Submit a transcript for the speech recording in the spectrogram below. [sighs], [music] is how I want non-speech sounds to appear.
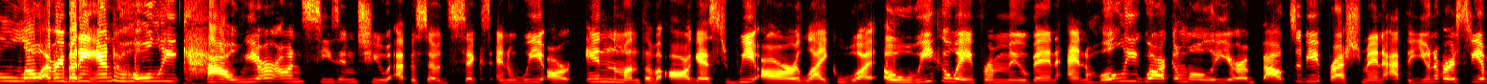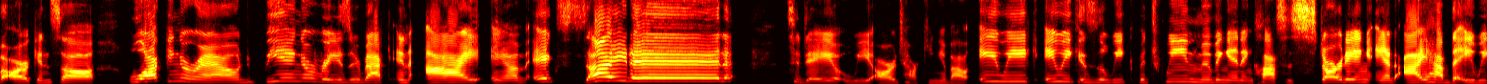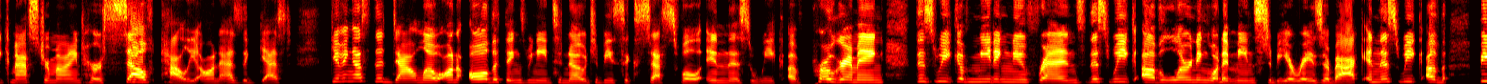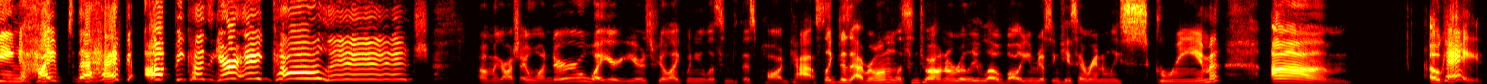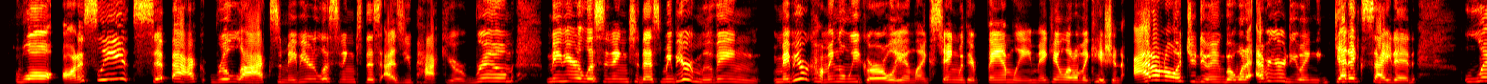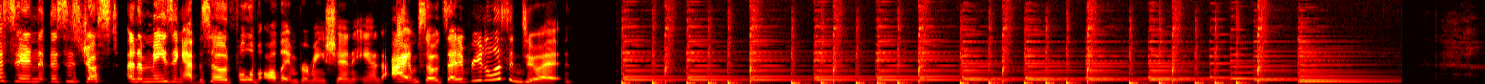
Hello, everybody, and holy cow, we are on season two, episode six, and we are in the month of August. We are like, what, a week away from moving, and holy guacamole, you're about to be freshmen at the University of Arkansas, walking around, being a Razorback, and I am excited. Today, we are talking about A Week. A Week is the week between moving in and classes starting, and I have the A Week mastermind herself, Callie, on as a guest, giving us the down low on all the things we need to know to be successful in this week of programming, this week of meeting new friends, this week of learning what it means to be a Razorback, and this week of being hyped the heck up because you're in college. Oh my gosh, I wonder what your ears feel like when you listen to this podcast. Like does everyone listen to it on a really low volume just in case I randomly scream? Um okay. Well, honestly, sit back, relax. Maybe you're listening to this as you pack your room. Maybe you're listening to this. Maybe you're moving. Maybe you're coming a week early and like staying with your family, making a little vacation. I don't know what you're doing, but whatever you're doing, get excited listen. This is just an amazing episode full of all the information, and I am so excited for you to listen to it.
